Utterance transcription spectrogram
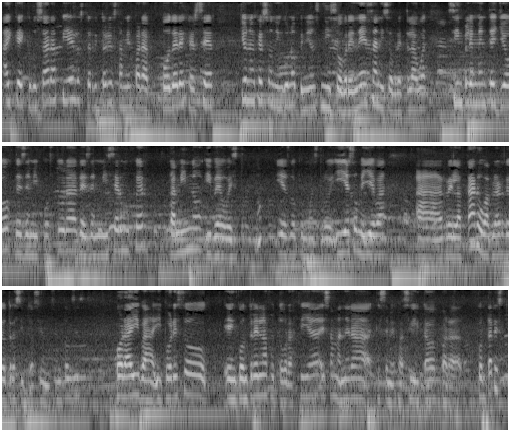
hay que cruzar a pie los territorios también para poder ejercer. Yo no ejerzo ninguna opinión ni sobre Nesa ni sobre Tláhuac, simplemente yo desde mi postura, desde mi ser mujer, camino y veo esto, ¿no? Y es lo que muestro y eso me lleva a relatar o hablar de otras situaciones. Entonces, por ahí va y por eso encontré en la fotografía esa manera que se me facilitaba para contar esto.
